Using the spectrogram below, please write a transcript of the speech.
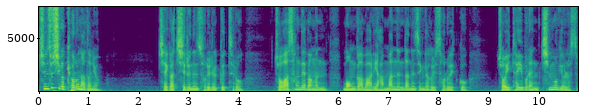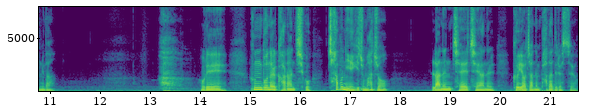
진수 씨가 결혼하다뇨. 제가 지르는 소리를 끝으로 저와 상대방은 뭔가 말이 안 맞는다는 생각을 서로 했고 저희 테이블엔 침묵이 흘렀습니다. 하, 우리 흥분을 가라앉히고 차분히 얘기 좀 하죠. 라는 제 제안을 그 여자는 받아들였어요.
